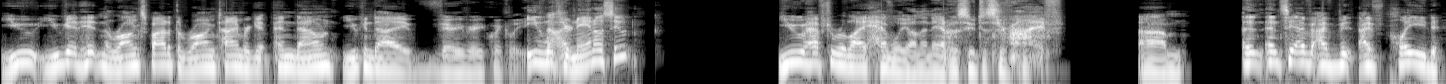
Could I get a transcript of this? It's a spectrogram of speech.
You you get hit in the wrong spot at the wrong time or get pinned down, you can die very very quickly. Even No, with your nano suit? You have to rely heavily on the nano suit to survive. Um and, and see, I've I've been I've played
